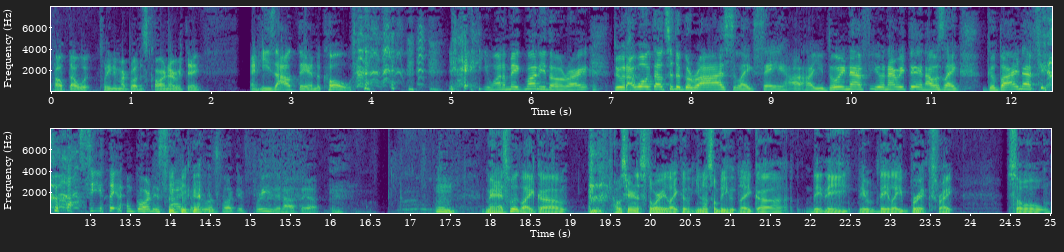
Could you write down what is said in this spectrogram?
helped out with cleaning my brother's car and everything. And he's out there in the cold. you want to make money though, right? Dude, I walked out to the garage to like say how, how you doing, nephew, and everything. And I was like, goodbye, nephew. I'll see you later. I'm going inside because it was fucking freezing out there. Man, that's what like um, I was hearing a story like of you know somebody who like uh they they they, they lay bricks right, so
